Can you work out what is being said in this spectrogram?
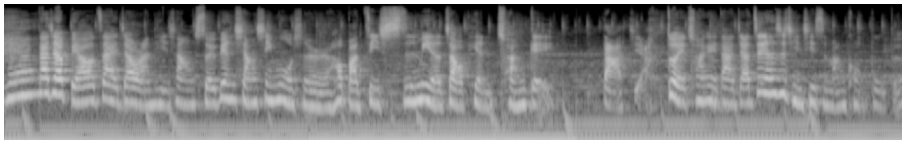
大家不要在交友软体上随便相信陌生人，然后把自己私密的照片传给大家。对，传给大家这件事情其实蛮恐怖的。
